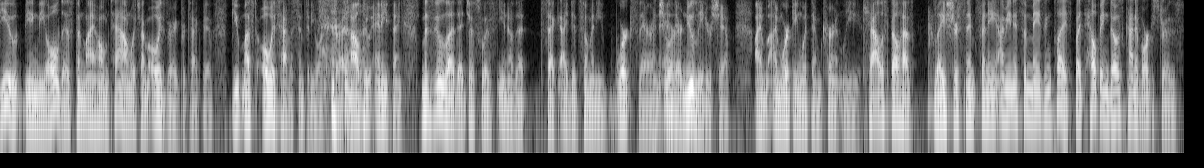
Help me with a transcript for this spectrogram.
Butte being the oldest in my hometown, which I'm always very protective. Butte must always have a symphony orchestra, and I'll do anything. Missoula, that just was, you know, that sec. I did so many works there, and, and their new leadership. I'm I'm working with them currently. Kalispell has Glacier Symphony. I mean, it's an amazing place. But helping those kind of orchestras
